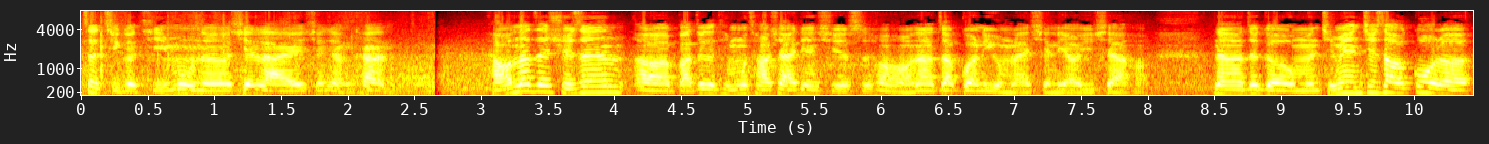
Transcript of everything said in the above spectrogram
这几个题目呢，先来想想看。好，那在学生呃把这个题目抄下来练习的时候哈，那照惯例我们来闲聊一下哈。那这个我们前面介绍过了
